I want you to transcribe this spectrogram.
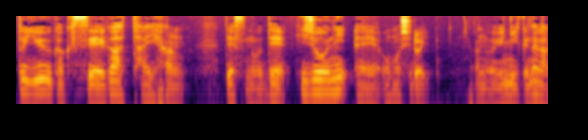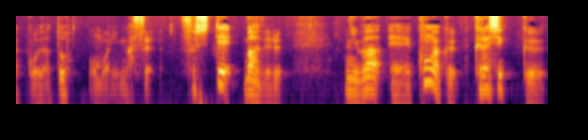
という学生が大半ですので非常に、えー、面白いあのユニークな学校だと思います。そしてバーゼルには、えー、工学クラシック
